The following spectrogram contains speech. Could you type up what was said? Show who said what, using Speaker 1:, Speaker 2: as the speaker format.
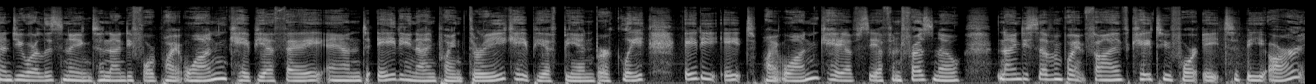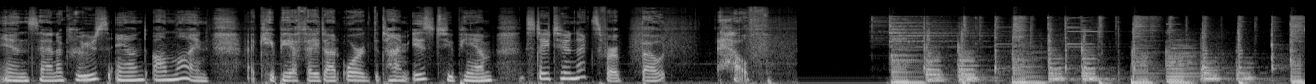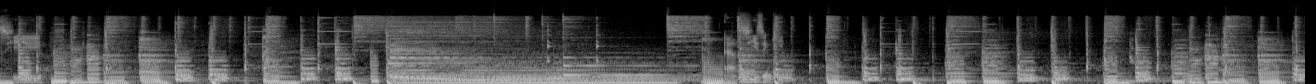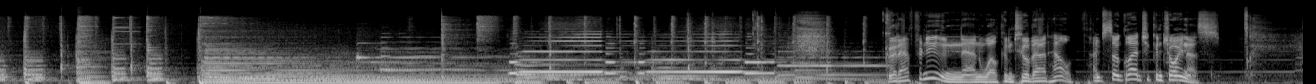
Speaker 1: And you are listening to 94.1 KPFA and 89.3 KPFB in Berkeley, 88.1 KFCF in Fresno, 97.5 K248BR in Santa Cruz, and online at kpfa.org. The time is 2 p.m. Stay tuned next for About Health.
Speaker 2: See. Good afternoon and welcome to About Health. I'm so glad you can join us.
